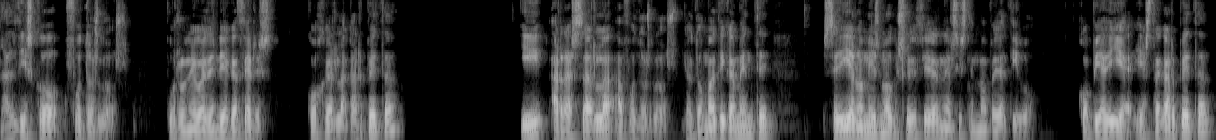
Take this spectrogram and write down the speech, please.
al disco Fotos 2. Pues lo único que tendría que hacer es coger la carpeta y arrastrarla a Fotos 2, que automáticamente sería lo mismo que sucediera en el sistema operativo. Copiaría esta carpeta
